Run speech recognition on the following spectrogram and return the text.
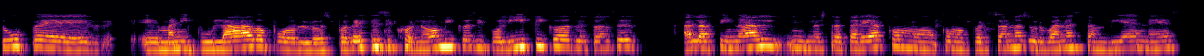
súper eh, manipulado por los poderes económicos y políticos, entonces a la final nuestra tarea como, como personas urbanas también es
